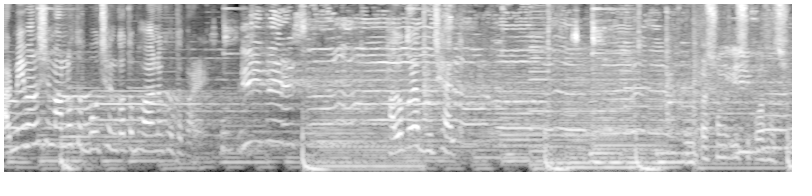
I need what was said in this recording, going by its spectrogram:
আর মেয়ে মানুষের মামলা তো বলছেন কত ভয়ানক হতে পারে। ভালো করে বুঝাই দেন আপনার সঙ্গে কিছু কথা ছিল।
